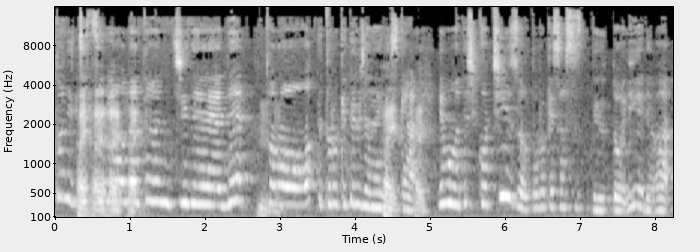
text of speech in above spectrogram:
当に絶はいはいはい妙はい。な感じでねとろーってとろけてるじゃないですか、はいはい。でも私こうチーズをとろけさすっていうと家では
